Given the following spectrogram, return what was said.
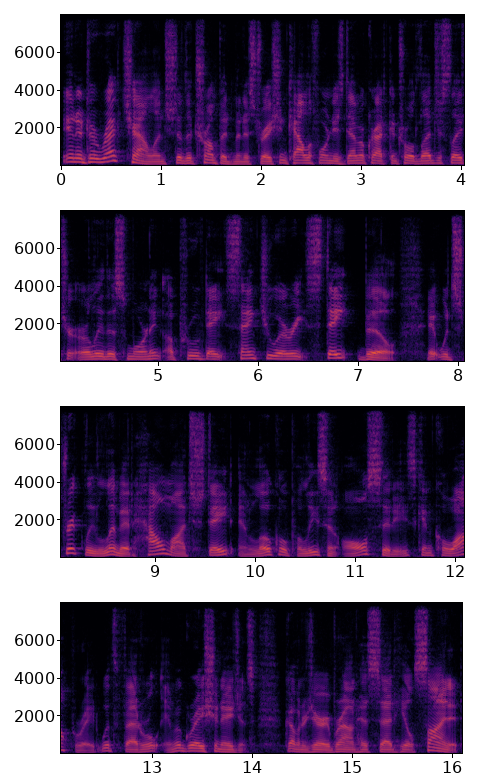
In a direct challenge to the Trump administration, California's Democrat controlled legislature early this morning approved a sanctuary state bill. It would strictly limit how much state and local police in all cities can cooperate with federal immigration agents. Governor Jerry Brown has said he'll sign it.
